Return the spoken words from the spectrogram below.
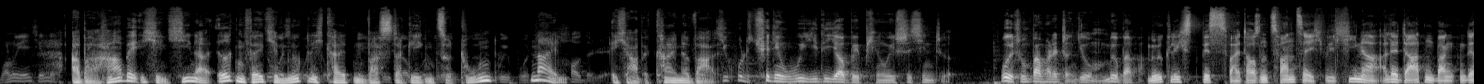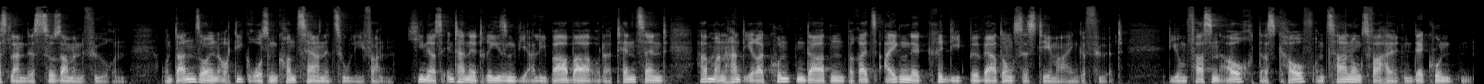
Aber habe ich in China irgendwelche Möglichkeiten, was dagegen zu tun? Nein, ich habe keine Wahl. Möglichst bis 2020 will China alle Datenbanken des Landes zusammenführen. Und dann sollen auch die großen Konzerne zuliefern. Chinas Internetriesen wie Alibaba oder Tencent haben anhand ihrer Kundendaten bereits eigene Kreditbewertungssysteme eingeführt. Die umfassen auch das Kauf- und Zahlungsverhalten der Kunden.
